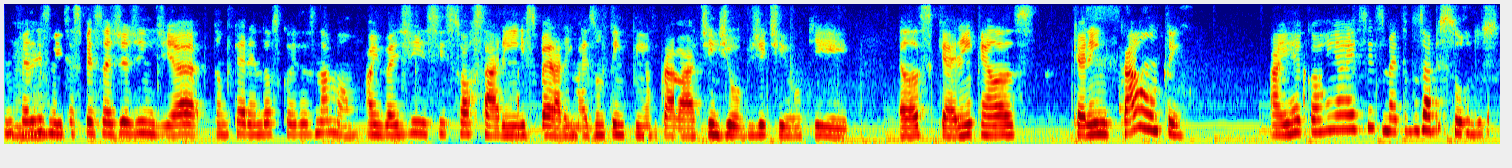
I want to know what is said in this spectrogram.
Infelizmente, uhum. as pessoas de hoje em dia estão querendo as coisas na mão. Ao invés de se esforçarem e esperarem mais um tempinho para atingir o objetivo que elas querem, elas querem para ontem. Aí recorrem a esses métodos absurdos.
